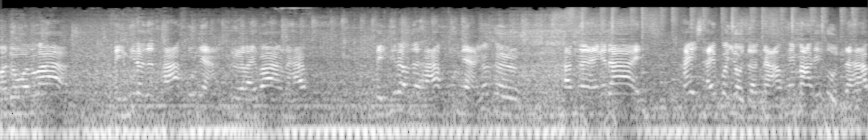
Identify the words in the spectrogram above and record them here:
มาดูกันว่าสิ่งที่เราจะท้าคุณเนี่ยคืออะไรบ้างนะครับ สิ่งที่เราจะท้าคุณเนี่ยก็คือทำยังไงก็ได้ ให้ใช้ประโยชน์จากน้ำให้มากที่สุดนะครับ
